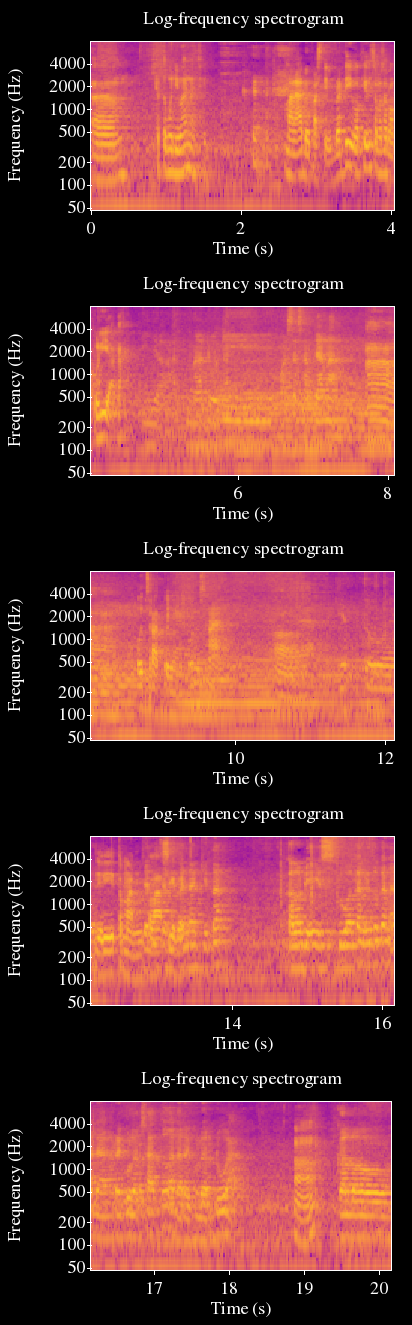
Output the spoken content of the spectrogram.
Eh, ketemu di mana sih? Manado pasti. Berarti waktu itu sama-sama kuliah kan iya Manado di masa sarjana. Ah Unsrat punya. Unsran oh. gitu. Jadi teman Jadi kelas gitu ceritanya kita kalau di S2 kan itu kan ada regular 1, ada regular 2. ah Kalau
